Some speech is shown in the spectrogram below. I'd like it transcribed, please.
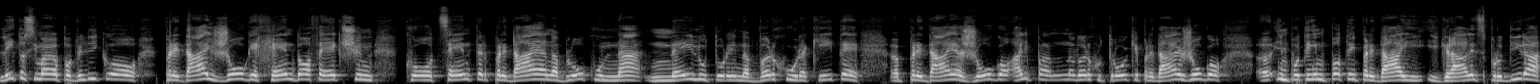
letos imajo pa veliko predaj žoge, hand-off action, ko center predaja na bloku na nailu, torej na vrhu rakete, eh, predaja žogo ali pa na vrhu trojke predaja žogo eh, in potem po tej predaji igralec prodira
